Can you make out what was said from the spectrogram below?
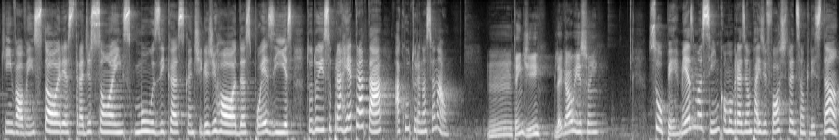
que envolvem histórias, tradições, músicas, cantigas de rodas, poesias, tudo isso para retratar a cultura nacional. Hum, entendi. Legal isso, hein? Super. Mesmo assim, como o Brasil é um país de forte tradição cristã,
